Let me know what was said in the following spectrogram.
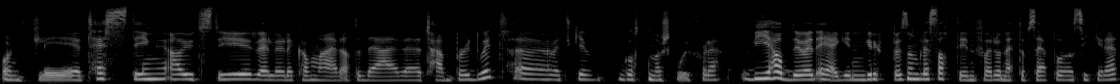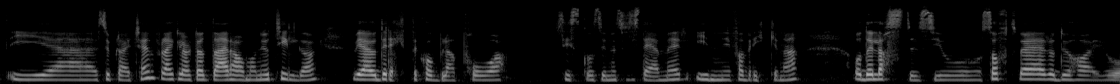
ordentlig testing av utstyr, eller det kan være at det er eh, tampered with. Eh, jeg vet ikke godt norsk ord for det. Vi hadde jo en egen gruppe som ble satt inn for å nettopp se på sikkerhet i uh, supply chain, for det er klart at der har man jo tilgang. Vi er jo direkte kobla på Cisco sine systemer inn i fabrikkene. Og det lastes jo software, og du har jo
